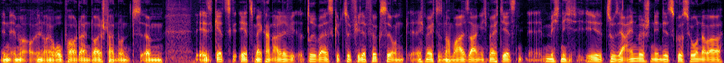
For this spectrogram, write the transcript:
in, in, in Europa oder in Deutschland und ähm, jetzt, jetzt meckern alle drüber, es gibt so viele Füchse und ich möchte es nochmal sagen, ich möchte jetzt mich nicht äh, zu sehr einmischen in die Diskussion, aber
